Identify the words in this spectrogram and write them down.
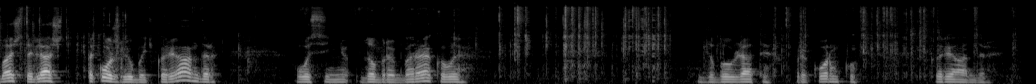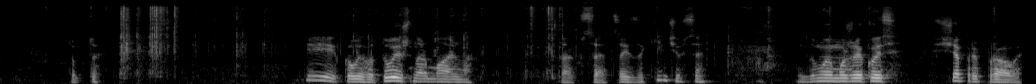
Бачите, ляш також любить коріандр. Осінню добре бере, коли додати в прикормку коріандр. Тобто, і коли готуєш нормально, Так, все, цей закінчився. Думаю, може якоїсь ще приправи.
